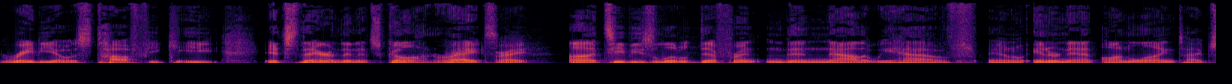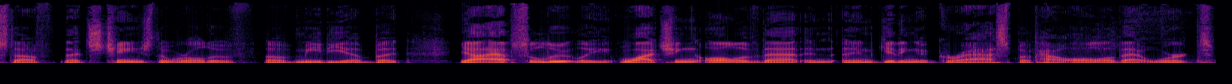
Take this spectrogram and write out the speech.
radio is tough. You, can- you it's there and then it's gone, right? Right, right. Uh, TV's a little different, and then now that we have you know internet, online type stuff, that's changed the world of of media. But yeah, absolutely, watching all of that and and getting a grasp of how all of that worked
